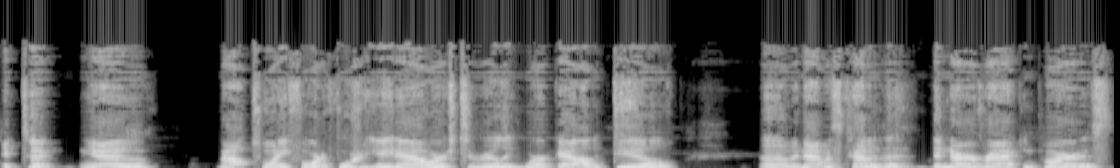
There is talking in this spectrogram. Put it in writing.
it took, you know, about 24 to 48 hours to really work out a deal. Um, and that was kind of the, the nerve wracking part is,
